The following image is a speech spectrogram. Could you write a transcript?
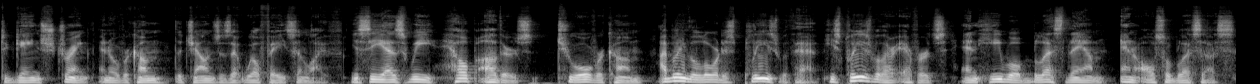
to gain strength and overcome the challenges that we'll face in life. You see, as we help others to overcome. I believe the Lord is pleased with that. He's pleased with our efforts and He will bless them and also bless us.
